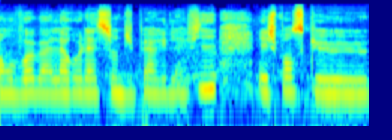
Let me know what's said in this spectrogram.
On voit bah, la relation du père et de la fille, et je pense que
